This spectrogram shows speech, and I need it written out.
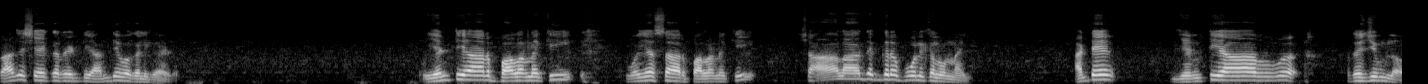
రాజశేఖర్ రెడ్డి అందివ్వగలిగాడు. ఎన్టీఆర్ పాలనకి వైఎస్ఆర్ పాలనకి చాలా దగ్గర పోలికలు ఉన్నాయి అంటే ఎన్టీఆర్ రెజ్యూమ్లో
